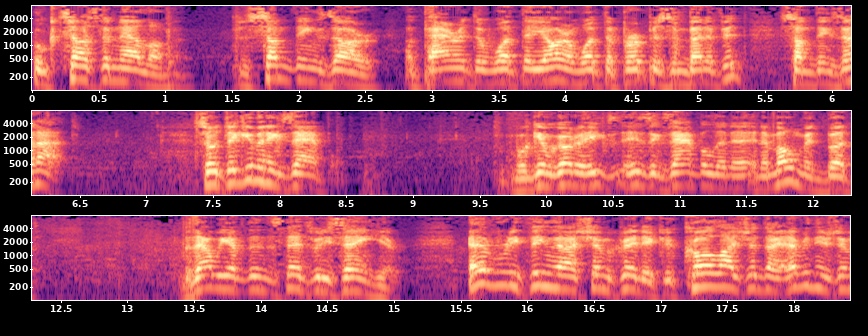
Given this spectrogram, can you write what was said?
uktsasam nelam. Some things are apparent of what they are and what the purpose and benefit. Some things are not. So to give an example, we'll give go to his, his example in a, in a moment, but but that we have to understand what he's saying here. Everything that Hashem created, everything Hashem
